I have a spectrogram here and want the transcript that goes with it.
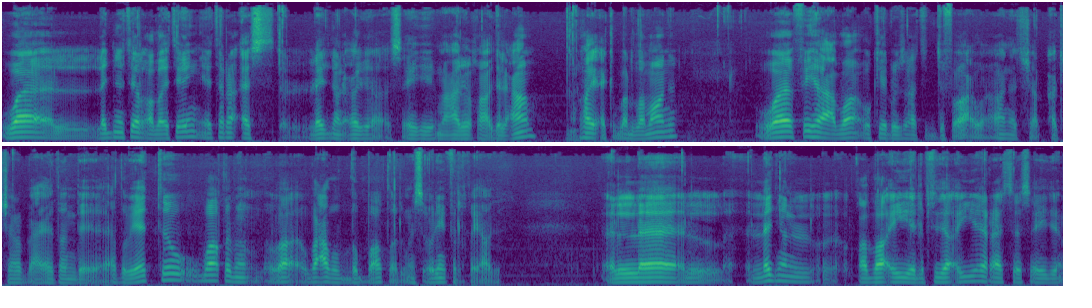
واللجنتين القضائيتين يترأس اللجنة العليا سيدي معالي القائد العام. وهي أكبر ضمانة. وفيها أعضاء وكيل وزارة الدفاع وأنا أتشرف أيضا بعضويته وباقي من بعض الضباط المسؤولين في القيادة. اللجنة القضائية الابتدائية رأسها سيد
